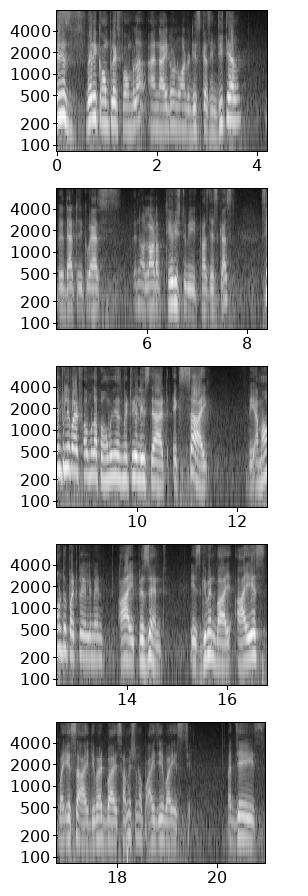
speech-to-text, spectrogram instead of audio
This is very complex formula and I do not want to discuss in detail because that requires you know a lot of theories to be first discussed. Simplified formula for homogeneous material is that xi the amount of particular element i present is given by is by si divided by summation of ij by sj but j is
